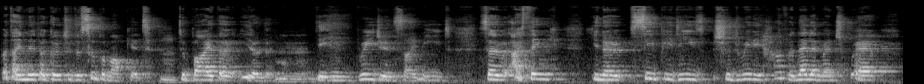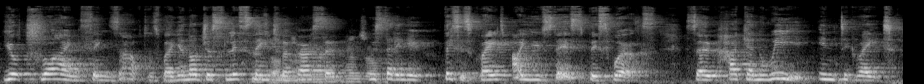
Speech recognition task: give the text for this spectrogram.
but I never go to the supermarket mm. to buy the you know the, mm. the, ingredients I need. So I think you know CPDs should really have an element where you're trying things out as well. You're not just listening hands to a person yeah, who's telling you this is great, I use this, this works. So how can we integrate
